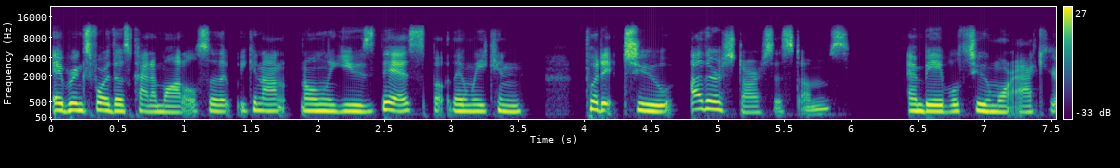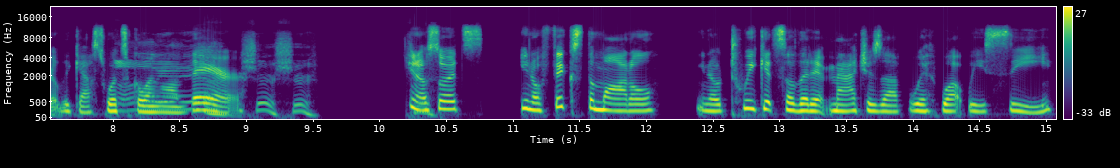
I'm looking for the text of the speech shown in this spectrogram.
it brings forward those kind of models so that we can not only use this, but then we can put it to other star systems and be able to more accurately guess what's Oh, going yeah, on yeah. there. Sure, sure. You know, so it's, you know, fix the model, you know, tweak it so that it matches up with what we see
